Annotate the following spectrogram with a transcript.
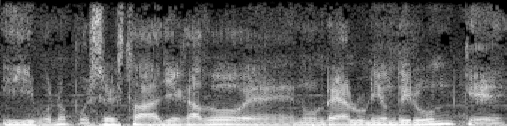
Y bueno, pues esta ha llegado en un Real Unión de Irún que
